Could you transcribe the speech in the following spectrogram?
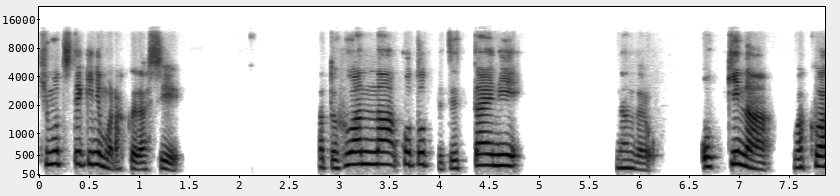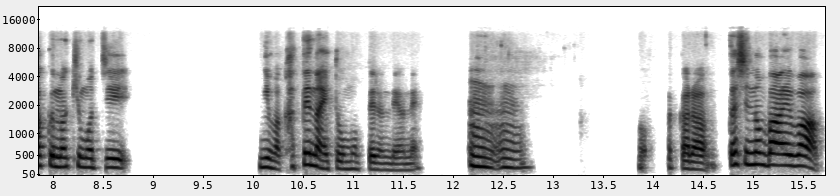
気持ち的にも楽だしあと不安なことって絶対になんだろう大きなワクワクの気持ちには勝てないと思ってるんだよね。うんうん。だから私の場合は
